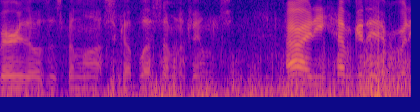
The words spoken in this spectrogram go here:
bury those that's been lost. God bless some of the families. Alrighty, have a good day everybody.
